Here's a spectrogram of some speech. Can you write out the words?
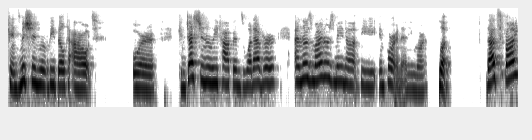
transmission will be built out or congestion relief happens whatever. And those miners may not be important anymore. Look that's fine.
